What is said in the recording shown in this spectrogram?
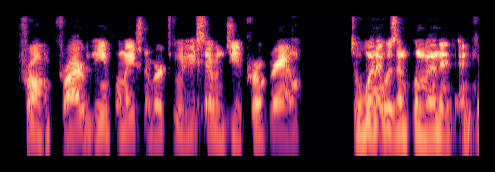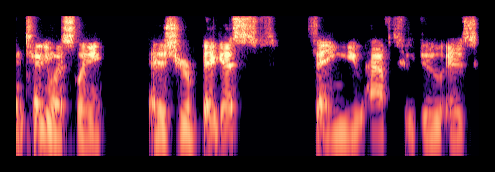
from prior to the implementation of our 287G program to when it was implemented and continuously is your biggest thing you have to do is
